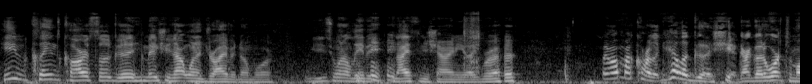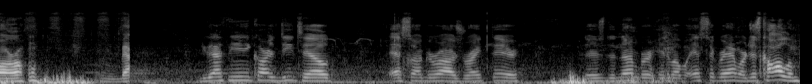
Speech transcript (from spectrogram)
He cleans cars so good, he makes you not want to drive it no more. You just want to leave it nice and shiny. Like, bro. Like, oh, my car look hella good. Shit, gotta go to work tomorrow. Mm-hmm. you guys need any cars detailed? SR Garage right there. There's the number. Hit him up on Instagram or just call him.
